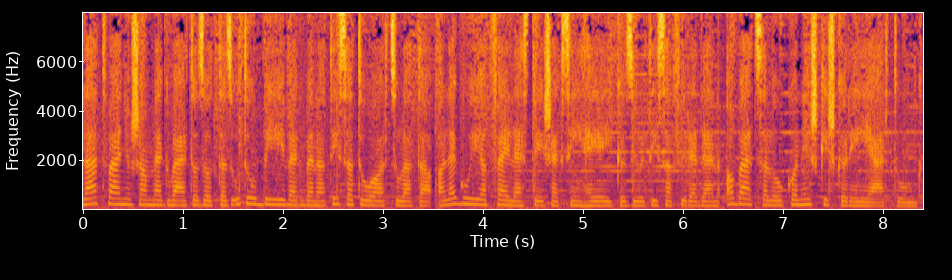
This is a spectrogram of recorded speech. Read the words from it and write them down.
Látványosan megváltozott az utóbbi években a Tiszató arculata, a legújabb fejlesztések színhelyei közül Tiszafüreden, Abátszalókon és Kiskörén jártunk.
